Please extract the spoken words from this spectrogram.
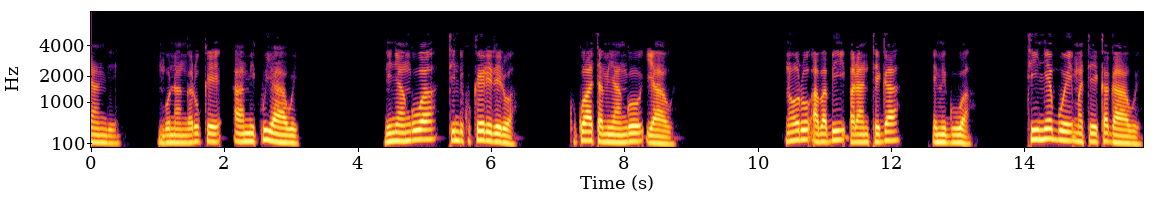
yange mbona ngaruke amiku yawe Ninyangua tindi kukerererwa kukwata miyango yawe. Noru ababi barantega emiguwa tinyebwe mateka gawe.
